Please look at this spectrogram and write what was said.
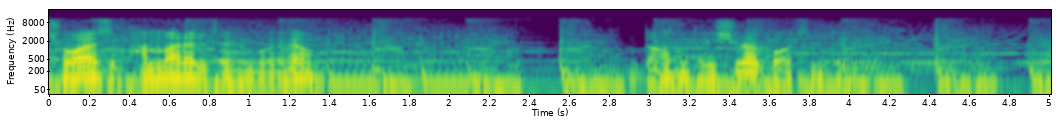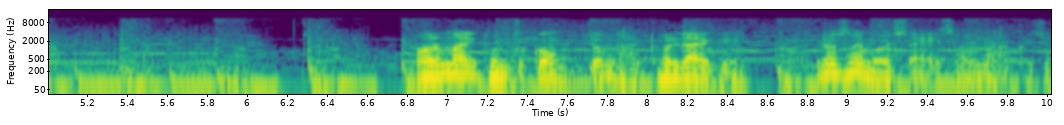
좋아해서 반말해도 되는 거예요? 나 같으면 되게 싫어할 것 같은데. 얼음만이 돔뚜껑 좀 덜 달게. 이런 사람이 어딨어? 에이, 설마. 그죠?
